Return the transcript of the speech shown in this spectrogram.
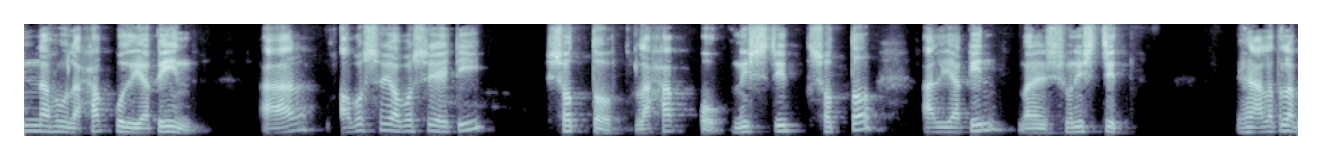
ইন্নাহু লাহাক্কুল ইয়াকিন। আর অবশ্যই অবশ্যই এটি সত্য, লাহাক্কু, নিশ্চিত সত্য, আল ইয়াকিন মানে সুনিশ্চিত। এখানে আল্লাহ তালা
